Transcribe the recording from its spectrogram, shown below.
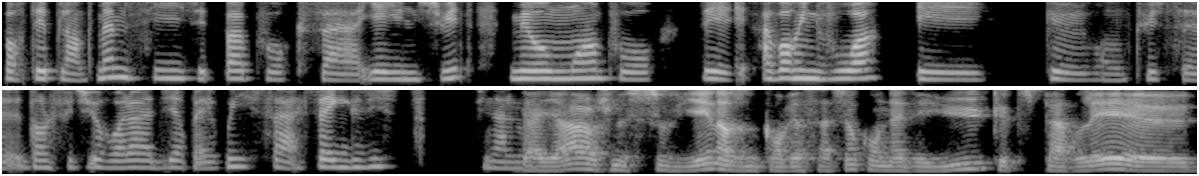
porter plainte, même si c'est pas pour que ça y ait une suite, mais au moins pour avoir une voix et qu'on puisse euh, dans le futur voilà dire ben oui ça ça existe finalement. D'ailleurs, je me souviens dans une conversation qu'on avait eue que tu parlais euh,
